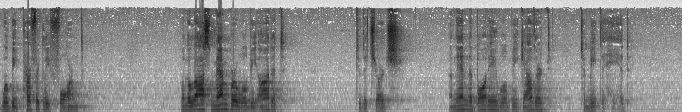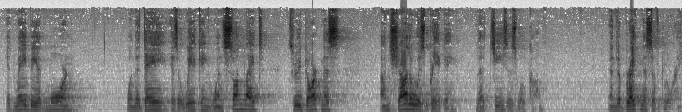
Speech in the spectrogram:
will be perfectly formed, when the last member will be added to the church, and then the body will be gathered to meet the head. It may be at morn when the day is awaking, when sunlight through darkness and shadow is breaking, that Jesus will come in the brightness of glory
